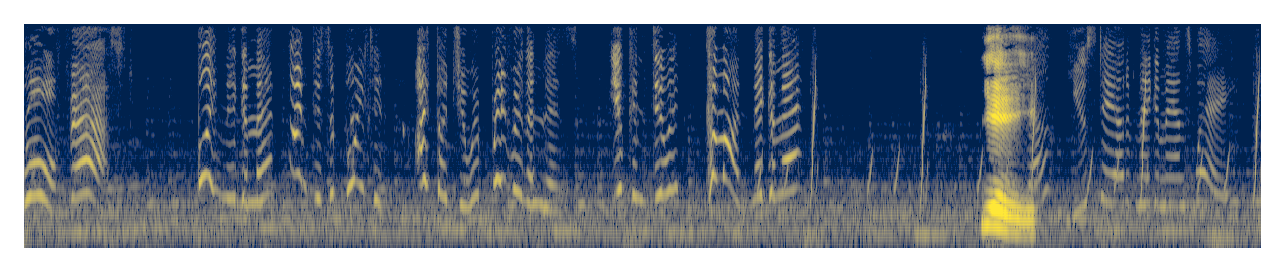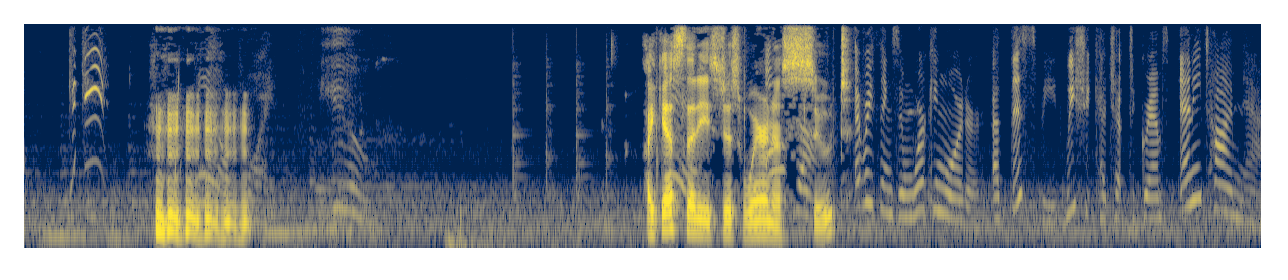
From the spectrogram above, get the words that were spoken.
roll fast. Boy, Mega Man, I'm disappointed. I thought you were braver than this. You can do it. Come on, Mega Man. Yay. Well, you stay out of Mega Man's way. Oh, I guess that he's just wearing a suit. Everything's in working order. At this speed, we should catch up to Gramps any time now.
